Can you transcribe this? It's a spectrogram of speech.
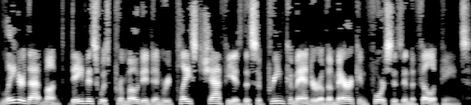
Later that month, Davis was promoted and replaced Chaffee as the Supreme Commander of American forces in the Philippines.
